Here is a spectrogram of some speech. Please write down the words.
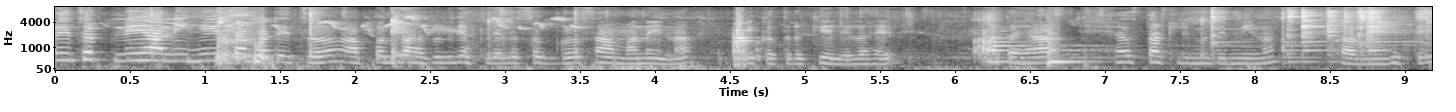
ही चटणी आणि ही टमाट्याचं आपण भाजून घेतलेलं सगळं सामान आहे ना एकत्र केलेलं आहे. आता ह्या ह्याच ताटलीमध्ये मी ना काढून घेते.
